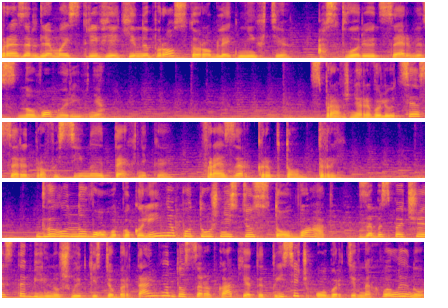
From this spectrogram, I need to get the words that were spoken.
Фрезер для майстрів, які не просто роблять нігті, а створюють сервіс нового рівня. Справжня революція серед професійної техніки. Фрезер Криптон 3. Двигун нового покоління потужністю 100 Вт забезпечує стабільну швидкість обертання до 45 тисяч обертів на хвилину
